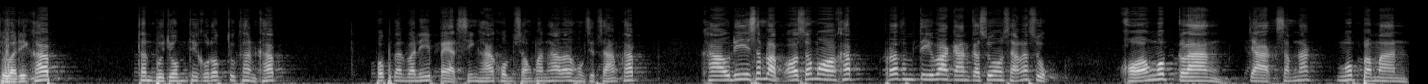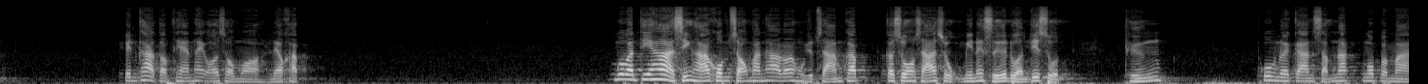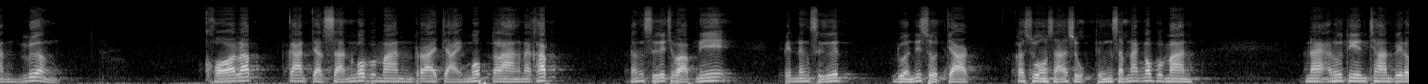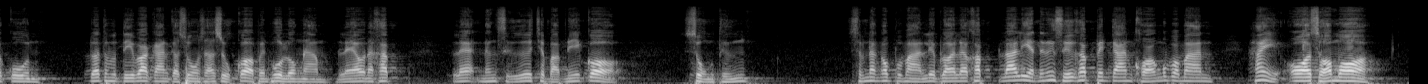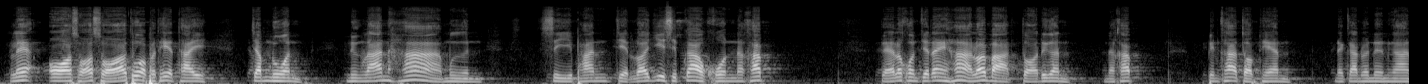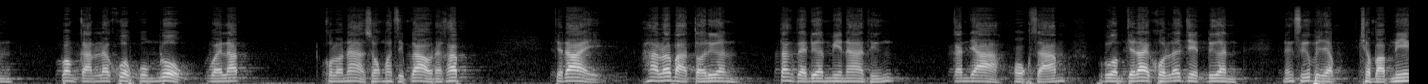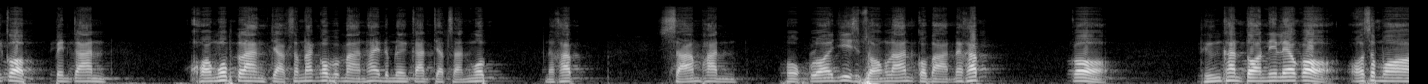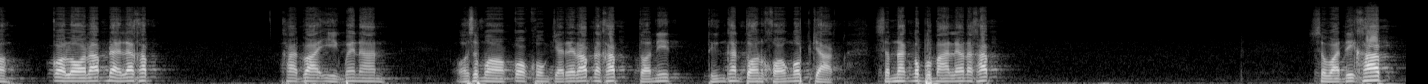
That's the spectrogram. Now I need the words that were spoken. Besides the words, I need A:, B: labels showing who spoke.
A: สวัสดีครับ ท่านผู้ชมที่เคารพทุกท่านครับ พบกันวันนี้ 8 สิงหาคม 2563 ครับ ข่าวดีสำหรับอสมครับรัฐมนตรีว่าการกระทรวงสาธารณสุข ของงบกลางจากสำนักงบประมาณ เป็นค่าตอบแทนให้อสมแล้วครับ เมื่อวันที่ 5 สิงหาคม 2563 ครับ กระทรวงสาธารณสุขมีหนังสือด่วนที่สุด ถึงผู้อำนวยการสำนักงบประมาณเรื่อง ขอรับการจัดสรรงบประมาณรายจ่ายงบกลางนะครับ หนังสือฉบับนี้เป็นหนังสือด่วนที่สุดจากกระทรวงสาธารณสุขถึงสำนักงบประมาณนายอนุทินชาญวีรกูล รัฐมนตรีว่าการกระทรวงสาธารณสุขก็เป็นผู้ลงนามแล้วนะครับ และหนังสือฉบับนี้ก็ส่งถึงสำนักงบประมาณเรียบร้อยแล้วครับรายละเอียดในหนังสือครับเป็นการของงบประมาณให้อสม และอสสทั่วประเทศไทยจำนวน 1ล้าน5หมื่น4,729คนนะครับ แต่ละคนจะได้500บาทต่อเดือนนะครับ เป็นค่าตอบแทนในการดำเนินงานป้องกันและควบคุมโรคไวรัสโคโรนา2019 นะครับ จะได้ 500 บาทต่อเดือน ตั้งแต่เดือนมีนาถึงกันยา 63 รวมจะได้คนละ 7 เดือน หนังสือฉบับนี้ก็เป็นการของงบกลางจากสำนักงบประมาณให้ดำเนินการจัดสรรงบ นะครับ3,622 ล้านกว่าบาทนะครับ ก็ถึงขั้นตอนนี้แล้วก็อสมอก็รอรับได้แล้วครับ คาดว่าอีกไม่นานอสมอก็คงจะได้รับนะครับ ตอนนี้ถึงขั้นตอนของงบจากสำนักงบประมาณแล้วนะครับ สวัสดีครับ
